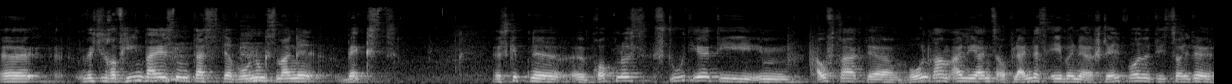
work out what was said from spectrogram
äh, möchte ich darauf hinweisen, dass der Wohnungsmangel wächst. Es gibt eine äh, Prognos-Studie, die im Auftrag der Wohnraumallianz auf Landesebene erstellt wurde. Die sollte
